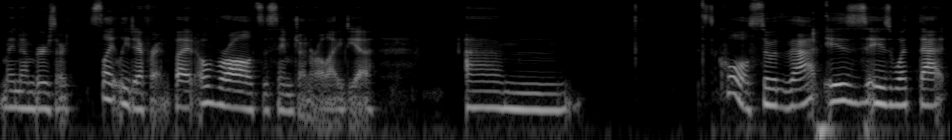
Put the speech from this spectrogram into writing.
my numbers are slightly different. But overall, it's the same general idea. Um, it's cool. So that is is what that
